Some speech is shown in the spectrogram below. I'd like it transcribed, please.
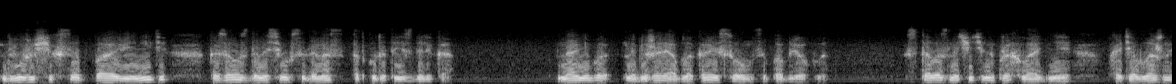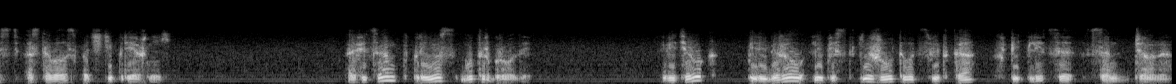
движущихся по авениде, казалось, доносился до нас откуда-то издалека. На небо набежали облака, и солнце поблекло. Стало значительно прохладнее, хотя влажность оставалась почти прежней. Официант принес бутерброды. Ветерок перебирал лепестки желтого цветка в петлице Сент-Джона.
